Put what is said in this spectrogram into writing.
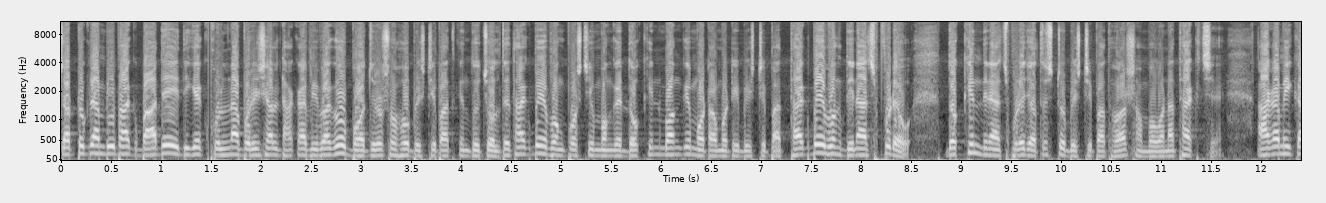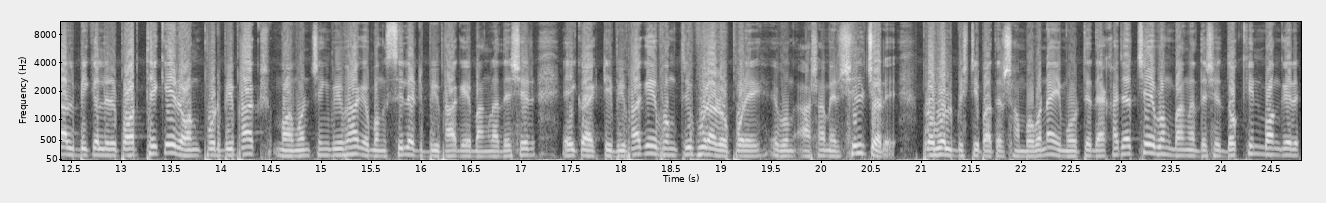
চট্টগ্রাম বিভাগ বাদে এদিকে খুলনা, বরিশাল, ঢাকা বিভাগেও বজ্রসহ বৃষ্টিপাত কিন্তু চলতে থাকবে এবং পশ্চিমবঙ্গের দক্ষিণবঙ্গে মোটামুটি বৃষ্টিপাত থাকবে এবং দিনাজপুরেও দক্ষিণ দিনাজপুরে যথেষ্ট বৃষ্টিপাত হওয়ার সম্ভাবনা থাকছে। আগামীকাল বিকেলের পর থেকে রংপুর বিভাগ, ময়মনসিংহ বিভাগ এবং সিলেট বিভাগে বাংলাদেশের এই কয়েকটি বিভাগে এবং ত্রিপুরার ওপরে এবং আসামের শিলচরে প্রবল বৃষ্টিপাতের সম্ভাবনা এই মুহূর্তে দেখা যাচ্ছে এবং বাংলাদেশের দক্ষিণবঙ্গের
